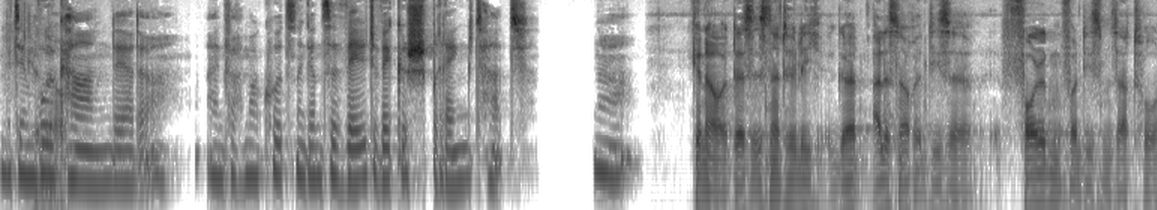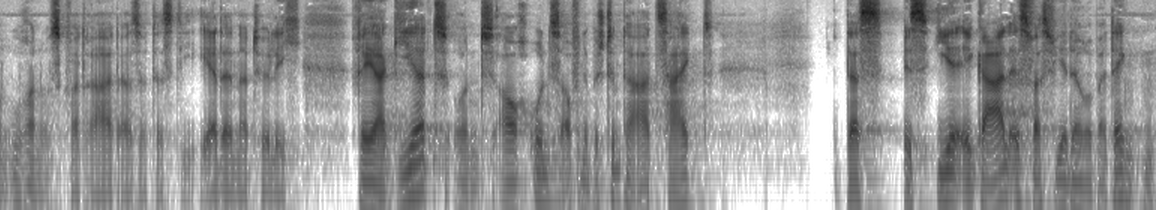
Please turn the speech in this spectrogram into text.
mit dem genau. Vulkan, der da einfach mal kurz eine ganze Welt weggesprengt hat. Ja. Genau, das ist natürlich, gehört alles noch in diese Folgen von diesem Saturn-Uranus-Quadrat, also dass die Erde natürlich reagiert und auch uns auf eine bestimmte Art zeigt, dass es ihr egal ist, was wir darüber denken,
